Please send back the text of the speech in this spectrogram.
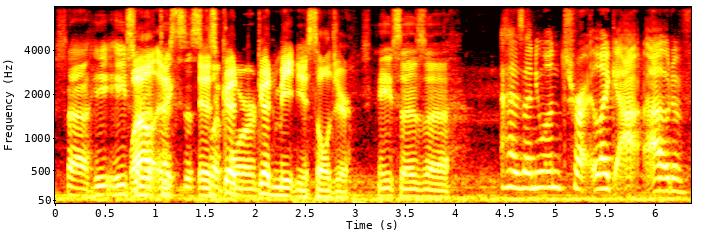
so he he sort Well, of it takes was, this it was good clipboard. good meeting you, soldier. He says, uh, Has anyone tried, like, out of,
